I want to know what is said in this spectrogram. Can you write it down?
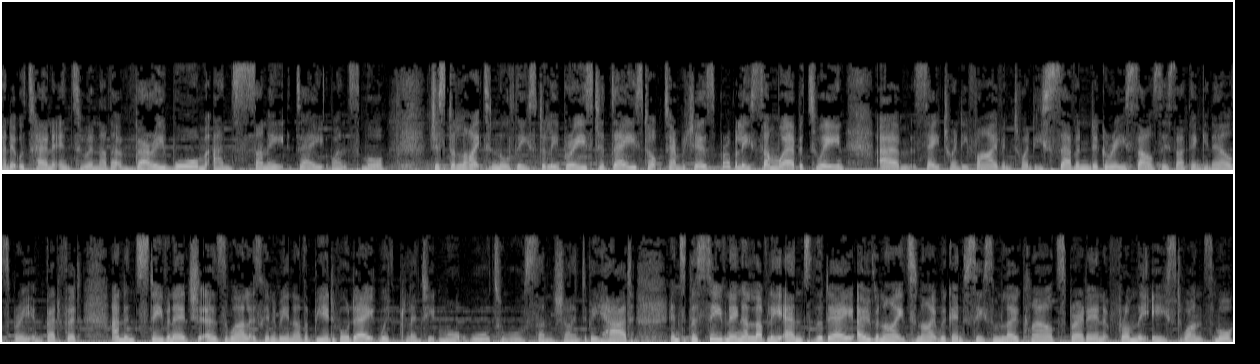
and it will turn into another very warm and sunny day once more. Just a light northeasterly breeze. Today's top temperatures probably somewhere between, um, say, 25 and 27 degrees Celsius, I think, in Aylesbury and Bedford. And in Stevenage as well, it's going to be another beautiful day with plenty more wall to wall sunshine to be had. Into this evening, a lovely end to the day. Overnight tonight, we're going to see some low clouds spread in from the east once more,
